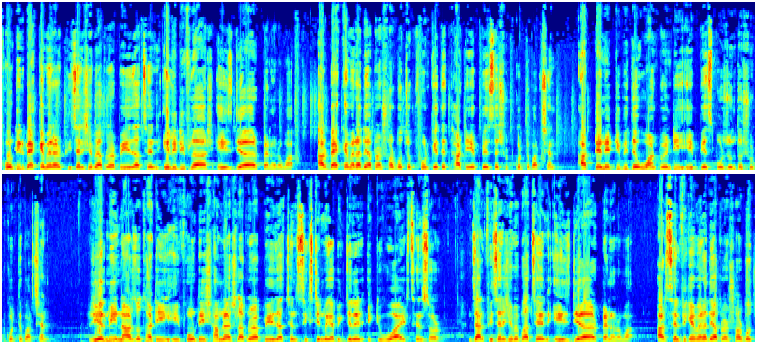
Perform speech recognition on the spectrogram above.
ফোনটির ব্যাক ক্যামেরার ফিচার হিসেবে আপনারা পেয়ে যাচ্ছেন এলইডি ফ্ল্যাশ এইচডিআর প্যানোরামা আর ব্যাক ক্যামেরা দিয়ে আপনারা সর্বোচ্চ ফোর কেতে থার্টি এফপিএস এ শ্যুট করতে পারছেন। আর টেন এইট টিভিতে ওয়ান টোয়েন্টি এফপিএস পর্যন্ত শ্যুট করতে পারছেন। রিয়েলমি নার্জো থার্টি এই ফোনটির সামনে আসলে আপনারা পেয়ে যাচ্ছেন সিক্সটিন মেগাপিক্সেলের একটি ওয়াইড সেন্সর যার ফিচার হিসেবে পাচ্ছেন এইচডিআর প্যানোরামা আর সেলফি ক্যামেরা দিয়ে আপনারা সর্বোচ্চ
